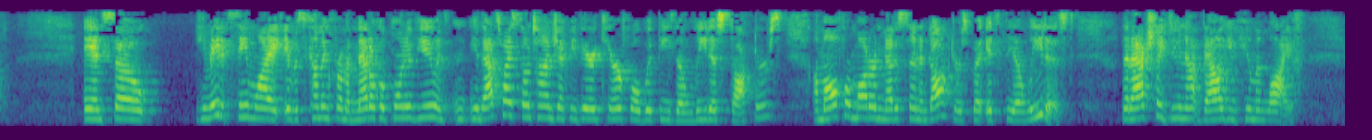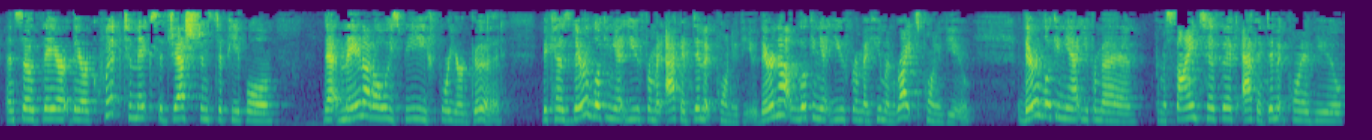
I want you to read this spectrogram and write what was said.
And so he made it seem like it was coming from a medical point of view and, and know, that's why sometimes you have to be very careful with these elitist doctors I'm all for modern medicine and doctors, but it's the elitist that actually do not value human life. And so they are, they are quick to make suggestions to people that may not always be for your good because they're looking at you from an academic point of view. They're not looking at you from a human rights point of view. They're looking at you from a, from a scientific, academic point of view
